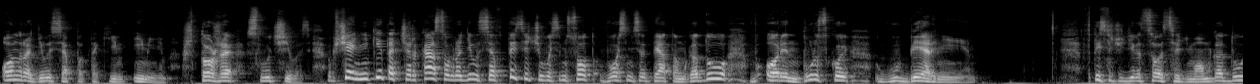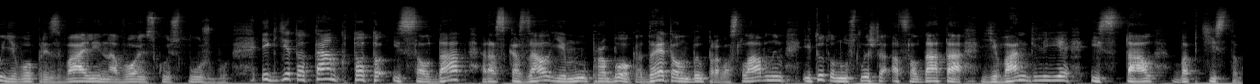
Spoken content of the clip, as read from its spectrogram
Он родился под таким именем. Что же случилось? Вообще, Никита Черкасов родился в 1885 году в Оренбургской губернии. В 1907 году его призвали на воинскую службу. И где-то там кто-то из солдат рассказал ему про Бога. До этого он был православным, и тут он услышал от солдата Евангелие и стал баптистом.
